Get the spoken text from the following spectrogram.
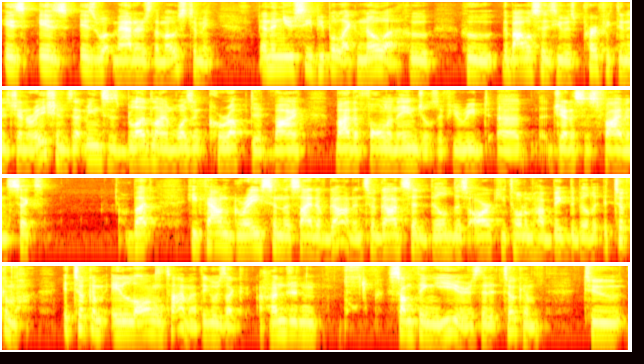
is is is what matters the most to me. And then you see people like Noah who who the Bible says he was perfect in his generations. That means his bloodline wasn't corrupted by by the fallen angels. If you read uh, Genesis five and six, but he found grace in the sight of God, and so God said, "Build this ark." He told him how big to build it. It took him it took him a long time. I think it was like a hundred and something years that it took him to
